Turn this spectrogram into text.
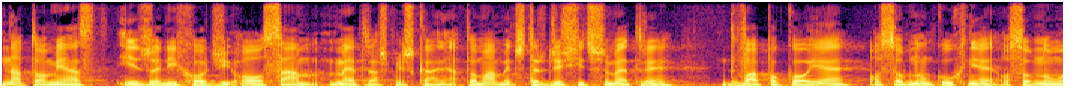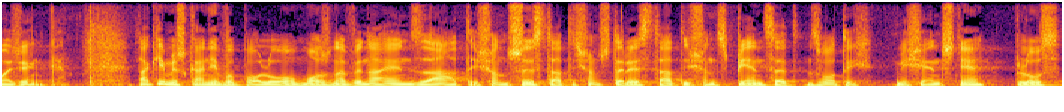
Natomiast jeżeli chodzi o sam metraż mieszkania, to mamy 43 metry, dwa pokoje, osobną kuchnię, osobną łazienkę. Takie mieszkanie w Opolu można wynająć za 1300, 1400, 1500 zł miesięcznie plus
